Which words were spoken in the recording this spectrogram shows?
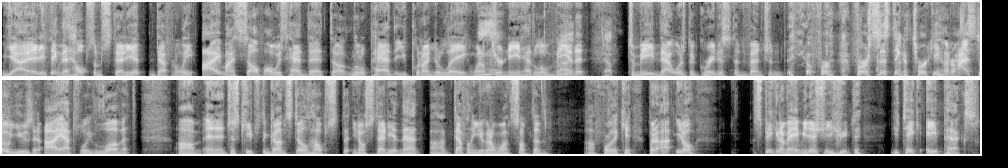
yeah, anything that helps them steady it, definitely. I myself always had that uh, little pad that you put on your leg, went up to your knee, and had a little V in it. Yep. To me, that was the greatest invention for for assisting a turkey hunter. I still use it. I absolutely love it, um, and it just keeps the gun still helps you know steady it. And that uh, definitely you're going to want something uh, for the kid. But uh, you know, speaking of ammunition, you you take Apex.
